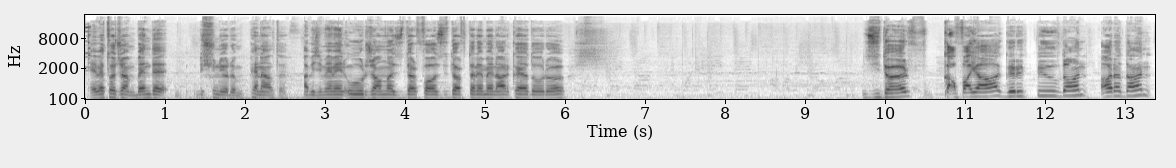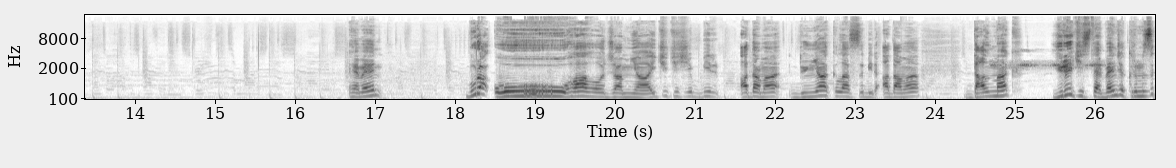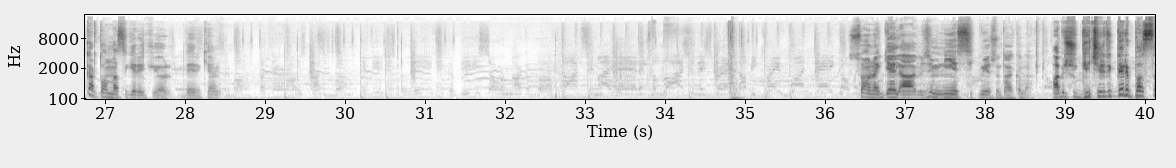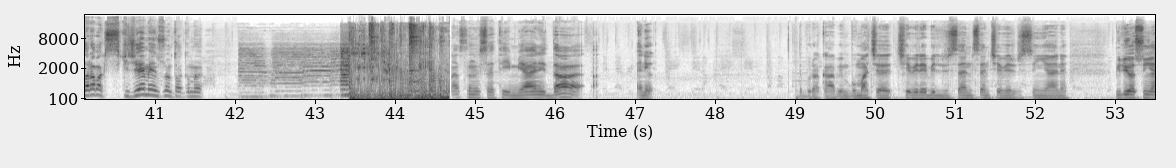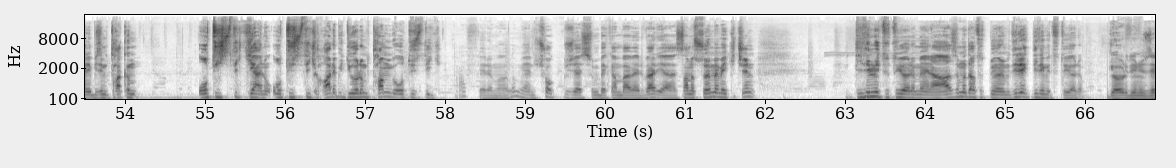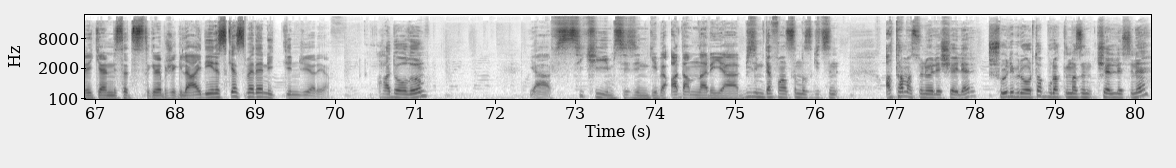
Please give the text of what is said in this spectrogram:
Evet hocam ben de düşünüyorum penaltı. Abicim hemen Uğurcan'la Zidorf'a Zidorf'tan hemen arkaya doğru. Zidorf kafaya Bale'dan aradan hemen Burak oha hocam ya iki kişi bir adama dünya klası bir adama dalmak yürek ister bence kırmızı kart olması gerekiyor derken Sonra gel abicim niye sikmiyorsun takımı? Abi şu geçirdikleri paslara bak sikeceğim en son takımı. Nasıl satayım yani daha hani Hadi Burak abim bu maçı çevirebilirsen sen çevirirsin yani. Biliyorsun yani bizim takım otistik yani otistik harbi diyorum tam bir otistik. Aferin oğlum yani çok güzelsin Beckenbauer var ya sana söylememek için dilimi tutuyorum yani ağzımı da tutmuyorum direkt dilimi tutuyorum. Gördüğünüz üzere kendi istatistikleri bu şekilde ID'niz kesmeden ikinci yarıya. Hadi oğlum. Ya sikiyim sizin gibi adamları ya. Bizim defansımız gitsin. Atamasın öyle şeyler. Şöyle bir orta Burak Yılmaz'ın kellesine.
